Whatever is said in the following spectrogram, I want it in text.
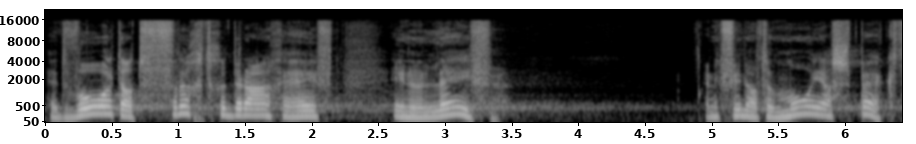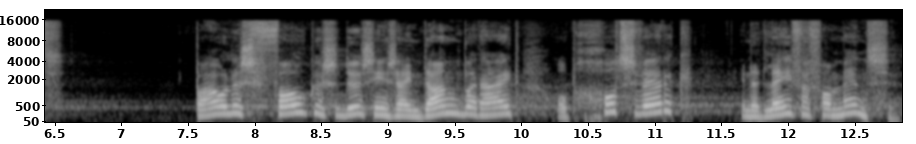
Het woord dat vrucht gedragen heeft in hun leven. En ik vind dat een mooi aspect. Paulus focust dus in zijn dankbaarheid op Gods werk in het leven van mensen.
